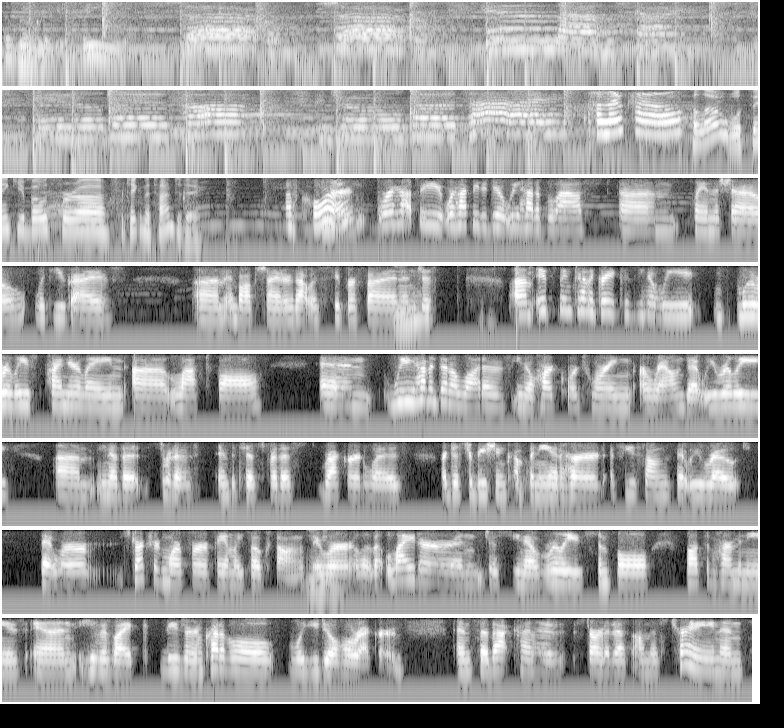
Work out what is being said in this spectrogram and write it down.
the, The weekly, Weekly read. Circle, circle in the sky. Feel this heart, control the tide. Hello, Kyle. Hello. Well, thank you both for uh, for taking the time today. Of course. We're happy. We're happy to do it. We had a blast um, playing the show with you guys um, and Bob Schneider. That was super fun, and just um, it's been kind of great because you know we we released Pioneer Lane uh, last fall, and we haven't done a lot of you know hardcore touring around it. We really, um, you know, the sort of impetus for this record was our distribution company had heard a few songs that we wrote that were structured more for family folk songs. They Mhm. were a little bit lighter and just, you know, really simple, lots of harmonies. And he was like, These are incredible. Will you do a whole record? And so that kind of started us on this train. And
